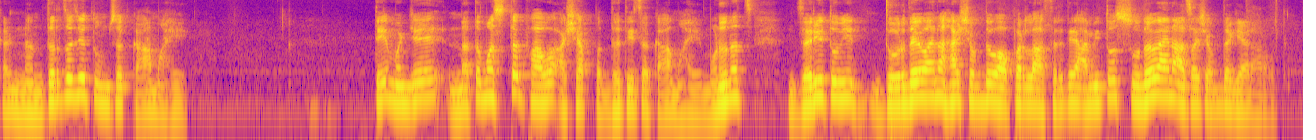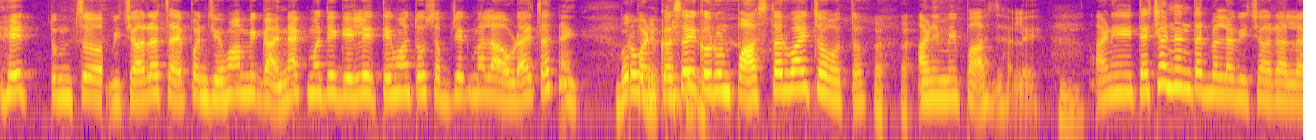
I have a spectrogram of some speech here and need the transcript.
कारण नंतरचं जे तुमचं काम आहे ते म्हणजे नतमस्तक व्हावं अशा पद्धतीचं काम आहे. म्हणूनच जरी तुम्ही दुर्दैवानं हा शब्द वापरला असता तरी आम्ही तो सुदैवानं असा शब्द घेणार आहोत. हे तुमचं विचारच आहे पण जेव्हा मी गायनॅकमध्ये गेले तेव्हा तो सब्जेक्ट मला आवडायचा नाही. बरोबर पण कसंही करून पास तर व्हायचं होतं आणि मी पास झाले. आणि त्याच्यानंतर मला विचार आला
